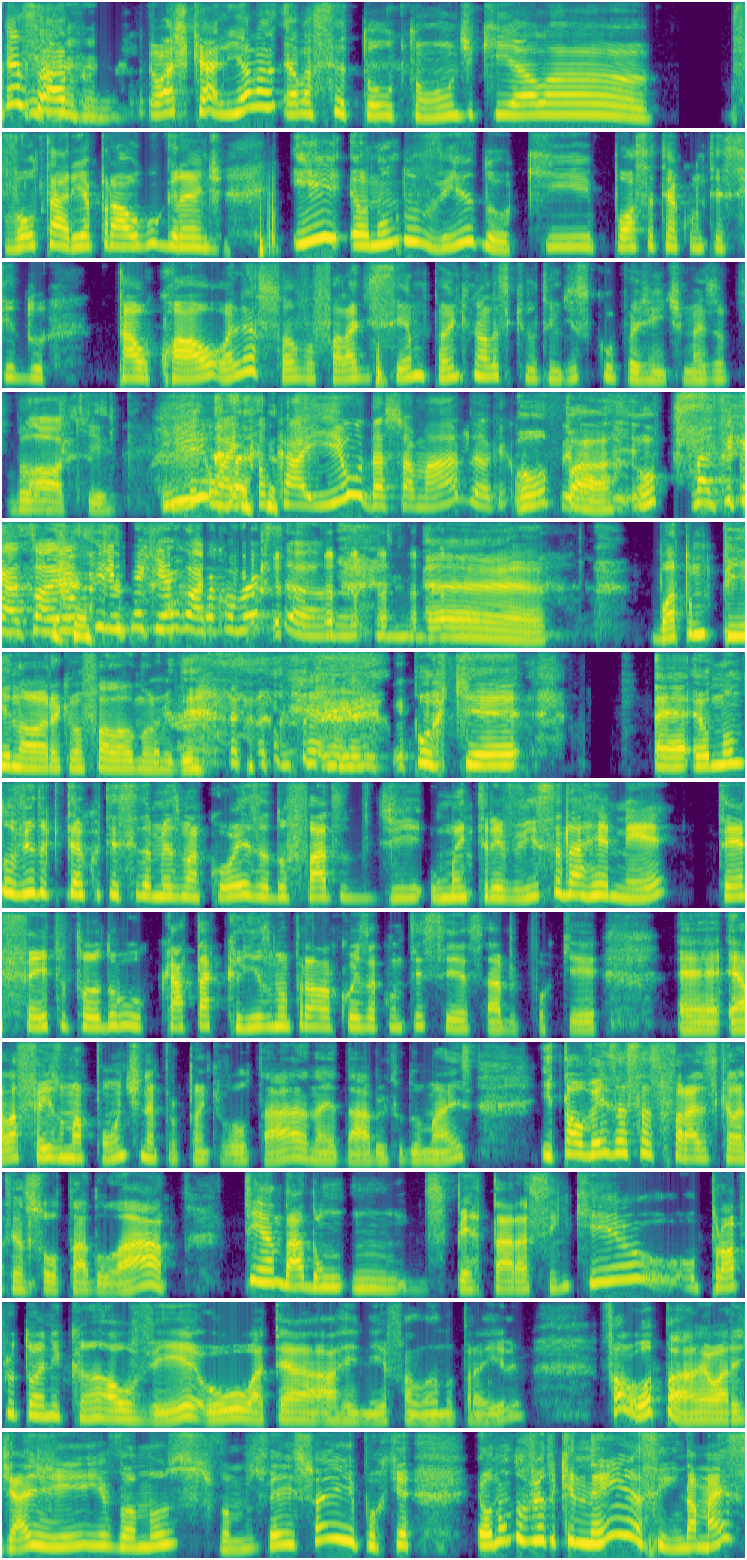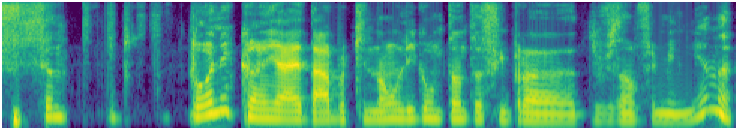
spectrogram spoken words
Exato. Eu acho que ali ela, ela setou o tom de que ela voltaria para algo grande. E eu não duvido que possa ter acontecido tal qual. Olha só, vou falar de CM Punk no Alice Kilton. Desculpa, gente, mas eu. Block. Ih, o Ayrton caiu da chamada? O que aconteceu? Opa! Ops! Vai ficar só eu e o Felipe aqui agora conversando. É. Bota um pi na hora que eu falar o nome dele. Porque é, eu não duvido que tenha acontecido a mesma coisa do fato de uma entrevista da René ter feito todo o cataclismo para a coisa acontecer, sabe? Porque é, ela fez uma ponte, né, pro Punk voltar na EW e tudo mais. E talvez essas frases que ela tenha soltado lá tenha dado um, um despertar assim que o, o próprio Tony Khan, ao ver, ou até a René falando para ele, falou: opa, é hora de agir e vamos, vamos ver isso aí. Porque eu não duvido que nem assim, ainda mais sendo Tony Khan e a EW que não ligam tanto assim pra divisão feminina,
